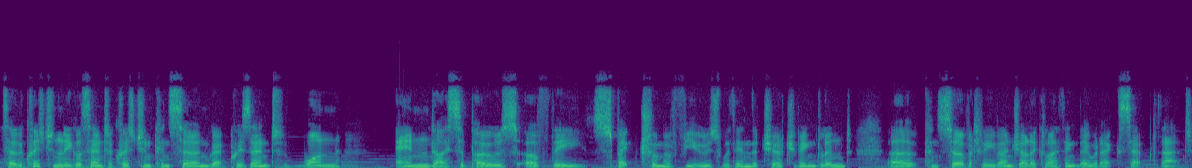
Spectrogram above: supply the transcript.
So the Christian Legal Centre, Christian Concern, represent one end, I suppose, of the spectrum of views within the Church of England. Uh, conservative evangelical, I think they would accept that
